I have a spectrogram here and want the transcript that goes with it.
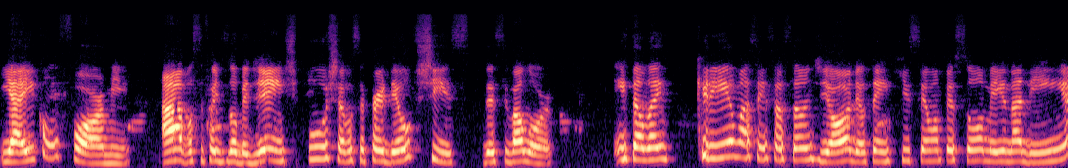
E aí, conforme, ah, você foi desobediente, puxa, você perdeu X desse valor. Então, aí cria uma sensação de, olha, eu tenho que ser uma pessoa meio na linha,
